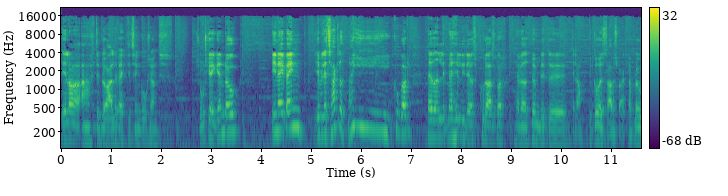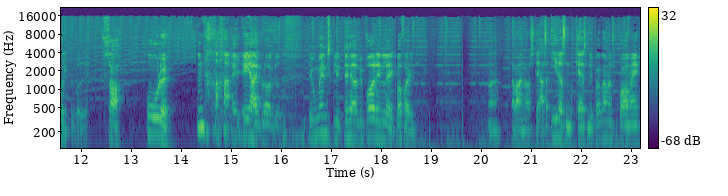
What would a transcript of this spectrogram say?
Eller, ah, det blev aldrig rigtigt til en god chance. Solskær igen dog. Ind af i banen. Jeg bliver taklet. Nej, kunne godt have været lidt mere heldig der, så kunne der altså godt have været dømt et, øh, eller begået et straffespark. Der blev ikke begået et. Så, Ole. Nej, AI-blokket. Det er umenneskeligt det her. Vi prøver et indlæg. Hvorfor ikke? Nej der var han også. Det er altså Ederson på kassen. Det kunne godt være, man skulle prøve ham af.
